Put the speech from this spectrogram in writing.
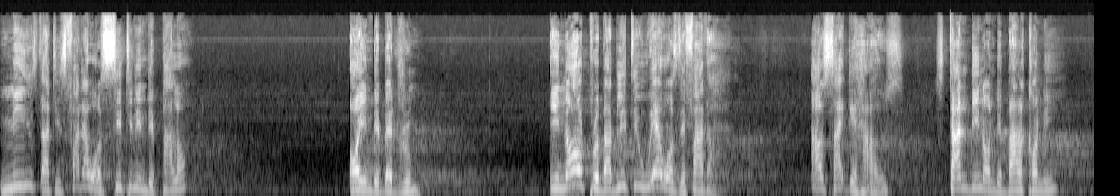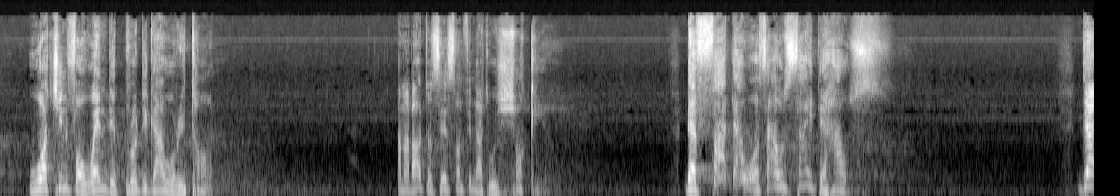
Means that his father was sitting in the parlor or in the bedroom. In all probability, where was the father? Outside the house, standing on the balcony, watching for when the prodigal will return. I'm about to say something that will shock you. The father was outside the house. There,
